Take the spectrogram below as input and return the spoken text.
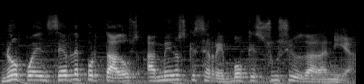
no pueden ser deportados a menos que se revoque su ciudadanía.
